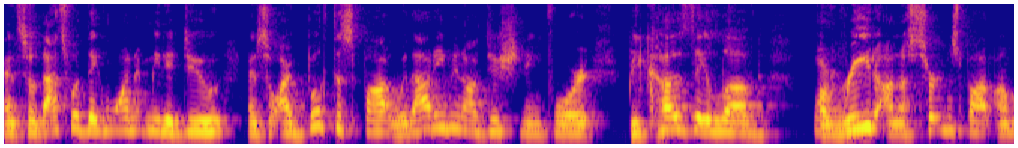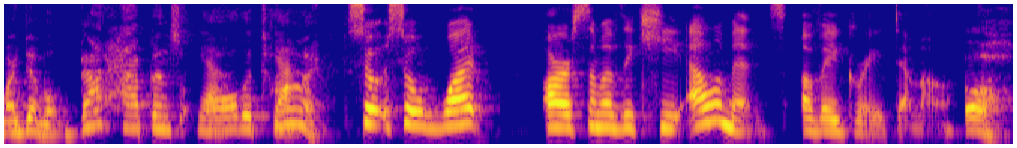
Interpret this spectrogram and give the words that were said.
and so that's what they wanted me to do and so I booked the spot without even auditioning for it because they loved a read on a certain spot on my demo. That happens Yeah, all the yeah. time. So, so what are some of the key elements of a great demo? Oh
